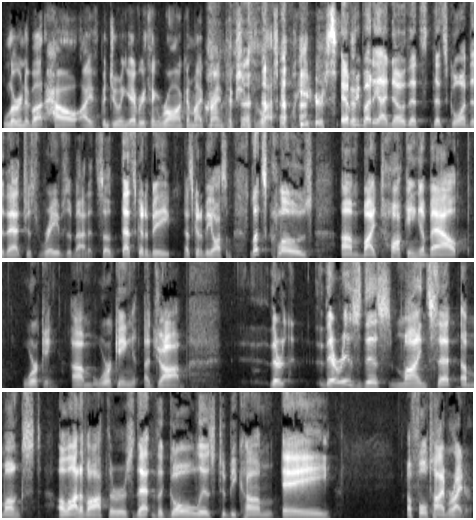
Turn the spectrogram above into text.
learn about how I've been doing everything wrong in my crime fiction for the last couple of years. Everybody I know that's that's gone to that just raves about it. So that's going to be that's going to be awesome. Let's close um, by talking about working, um, working a job. There there is this mindset amongst a lot of authors that the goal is to become a a full-time writer.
